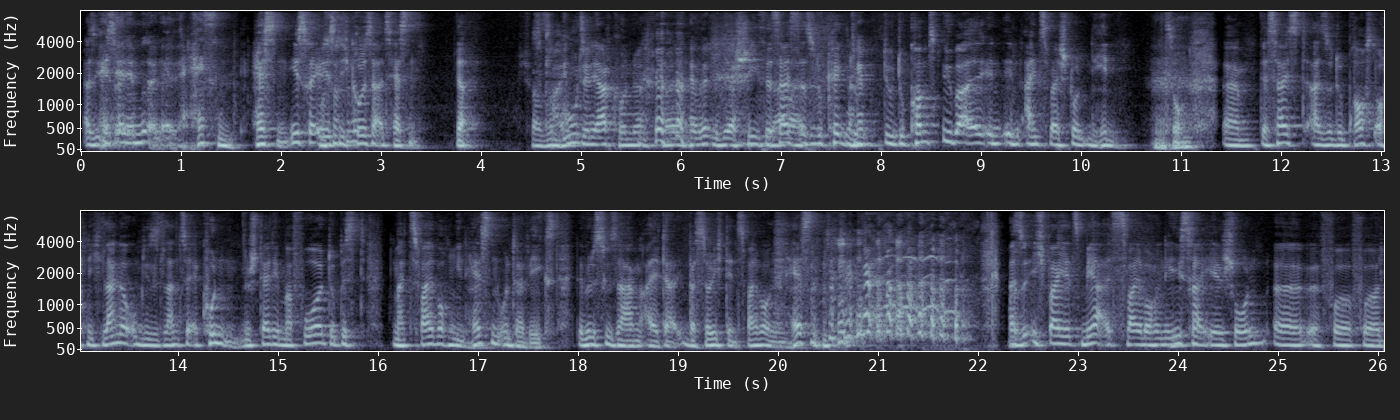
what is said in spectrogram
Also Israel, äh, Hessen. Hessen. Israel ist nicht größer als Hessen. Ja. Ich war so gut in Erdkunde. Er wird mich erschießen. Das heißt also, du, krieg, du, du, du kommst überall in, in ein, zwei Stunden hin. So. Ähm, das heißt also, du brauchst auch nicht lange, um dieses Land zu erkunden. Nun stell dir mal vor, du bist mal zwei Wochen in Hessen unterwegs. Da würdest du sagen, Alter, was soll ich denn zwei Wochen in Hessen? Also ich war jetzt mehr als zwei Wochen in Israel schon, äh, vor, vor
